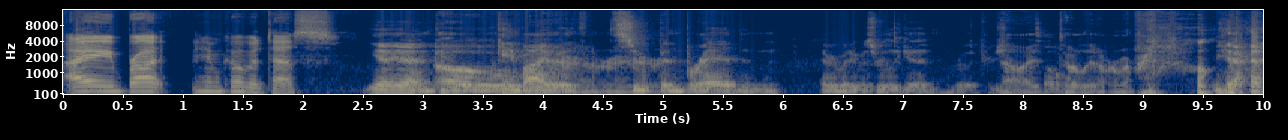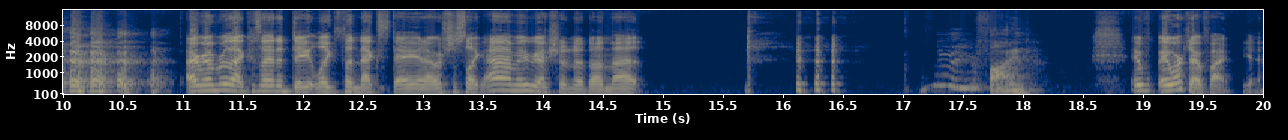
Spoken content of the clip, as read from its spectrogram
I brought him COVID tests. Yeah, yeah. And people Oh, came by yeah, with right, soup right. and bread, and everybody was really good. Really appreciate No, I. So- totally don't remember it at all. Yeah. I remember that because I had a date like the next day, and I was just like, ah, maybe I shouldn't have done that. Yeah, You're fine. It it worked out fine. Yeah.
